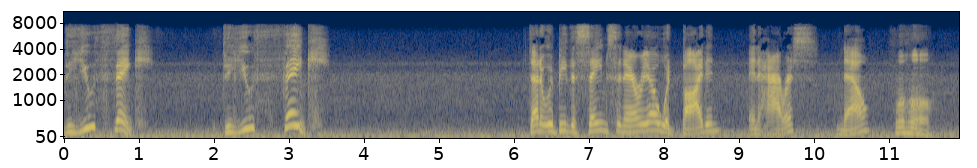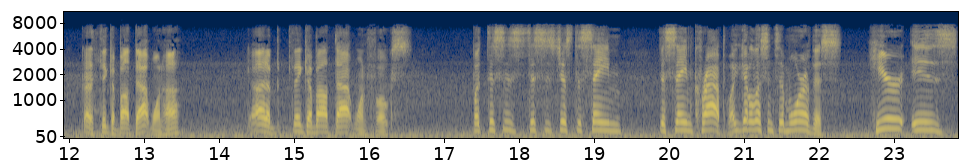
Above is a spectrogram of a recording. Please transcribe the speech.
Do you think do you think that it would be the same scenario with Biden and Harris now? Gotta think about that one, huh? Gotta think about that one, folks. But this is this is just the same the same crap. Well, you got to listen to more of this. Here is,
